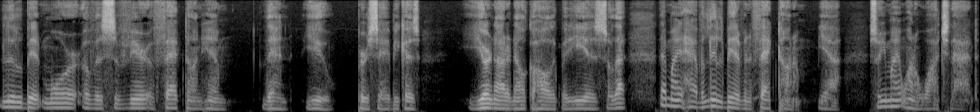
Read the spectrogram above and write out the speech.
little bit more of a severe effect on him than you per se because you're not an alcoholic but he is. So that that might have a little bit of an effect on him. Yeah. So you might want to watch that.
